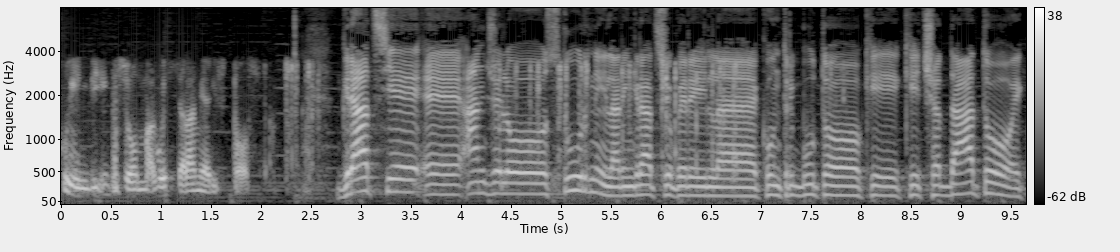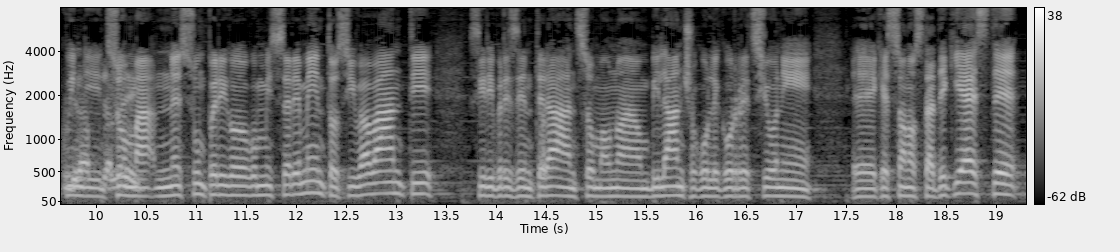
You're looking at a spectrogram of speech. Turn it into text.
Quindi, insomma, questa è la mia risposta. Grazie eh, Angelo Sturni, la ringrazio per il eh, contributo che, che, ci ha dato e quindi insomma nessun pericolo di commissariamento, si va avanti, si ripresenterà insomma una, un bilancio con le correzioni eh, che sono state chieste,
